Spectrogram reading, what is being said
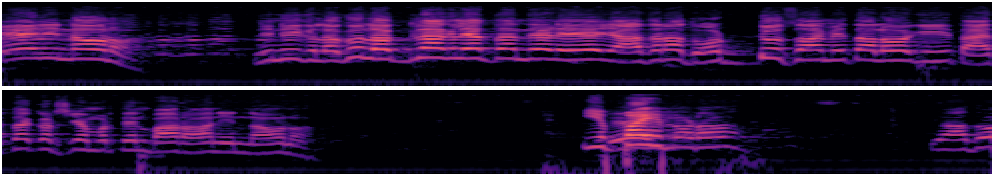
ಏ ನಿನ್ನವನು ನಿನಗೆ ಲಘು ಲಗ್ನ ಆಗ್ಲಿ ಅಂತಂದೇಳಿ ಯಾವ್ದಾರ ದೊಡ್ಡ ಸ್ವಾಮಿ ಅಲ್ಲಿ ಹೋಗಿ ತಾಯ್ತ ಕಟ್ಸ್ಕೊಂಬರ್ತೀನಿ ಬಾರೋ ನಿನ್ನವನು. ಯಪ್ಪ ಏ, ನೋಡ ಯಾವ್ದೋ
